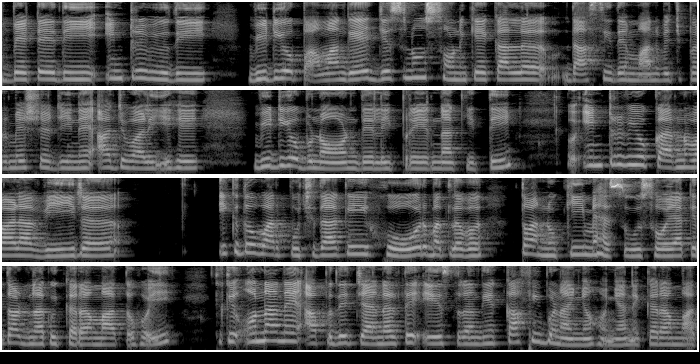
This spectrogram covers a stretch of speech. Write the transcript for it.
ਬੇਟੇ ਦੀ ਇੰਟਰਵਿਊ ਦੀ ਵੀਡੀਓ ਪਾਵਾਂਗੇ, ਜਿਸ ਨੂੰ ਸੁਣ ਕੇ ਕੱਲ ਦਾਸੀ ਦੇ ਮਨ ਵਿੱਚ ਪਰਮੇਸ਼ਰ ਜੀ ਨੇ ਅੱਜ ਵਾਲੀ ਇਹ ਵੀਡੀਓ ਬਣਾਉਣ ਦੇ ਲਈ ਪ੍ਰੇਰਣਾ ਕੀਤੀ। ਉਹ ਇੰਟਰਵਿਊ ਕਰਨ ਵਾਲਾ ਵੀਰ ਇੱਕ ਦੋ ਵਾਰ ਪੁੱਛਦਾ ਕਿ ਹੋਰ ਮਤਲਬ ਤੁਹਾਨੂੰ ਕੀ ਮਹਿਸੂਸ ਹੋਇਆ ਕਿ ਤੁਹਾਡੇ ਨਾਲ ਕੋਈ ਕਰਾਮਾਤ ਹੋਈ? ਕਿਉਂਕਿ ਉਹਨਾਂ ਨੇ ਆਪਦੇ ਚੈਨਲ ਤੇ ਇਸ ਤਰ੍ਹਾਂ ਦੀਆਂ ਕਾਫੀ ਬਣਾਈਆਂ ਹੋਈਆਂ ਨੇ ਕਰਾਮਾਤ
